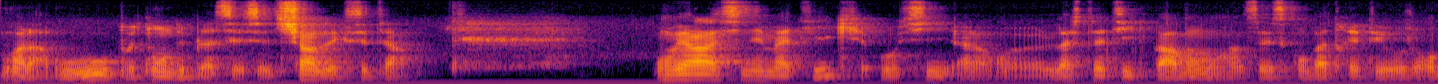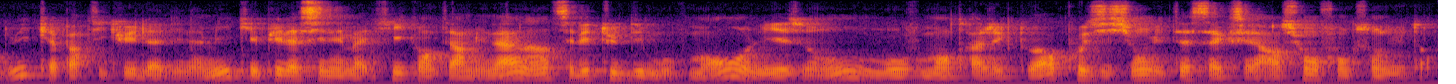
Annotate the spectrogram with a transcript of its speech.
Voilà, où peut-on déplacer cette charge, etc. On verra la cinématique aussi, alors euh, la statique, pardon, hein, c'est ce qu'on va traiter aujourd'hui, cas particulier de la dynamique, et puis la cinématique en terminale, hein, c'est l'étude des mouvements, liaison, mouvement, trajectoire, position, vitesse, accélération en fonction du temps.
